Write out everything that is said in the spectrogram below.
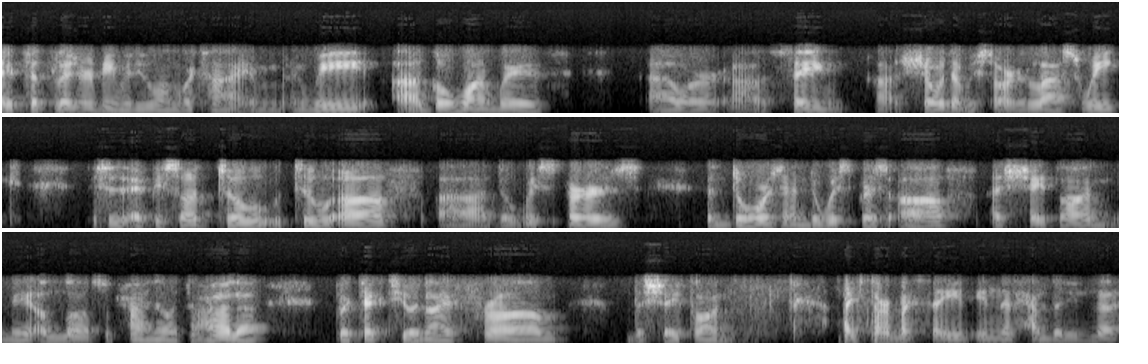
It's a pleasure being with you one more time. And we uh, go on with our uh, same uh, show that we started last week. This is episode two, two of uh, the whispers, the doors and the whispers of Ash-Shaytan. May Allah subhanahu wa ta'ala protect you and I from the shaitan. I start by saying, إن الحمد لله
